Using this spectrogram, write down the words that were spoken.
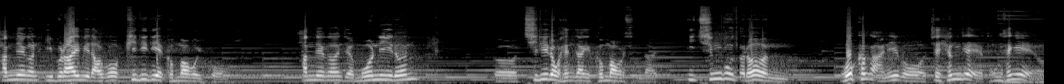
한 명은 이브라임이라고 PDD에 근무하고 있고 한 명은 이제 모닐은 그 715 현장에 근무하고 있습니다. 이 친구들은 워커가 아니고 제 형제예요, 동생이에요.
